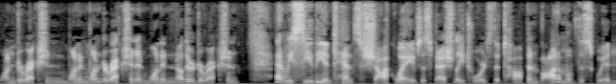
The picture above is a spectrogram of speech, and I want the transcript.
one direction, one in one direction and one in another direction. And we see the intense shock waves, especially towards the top and bottom of the squid,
